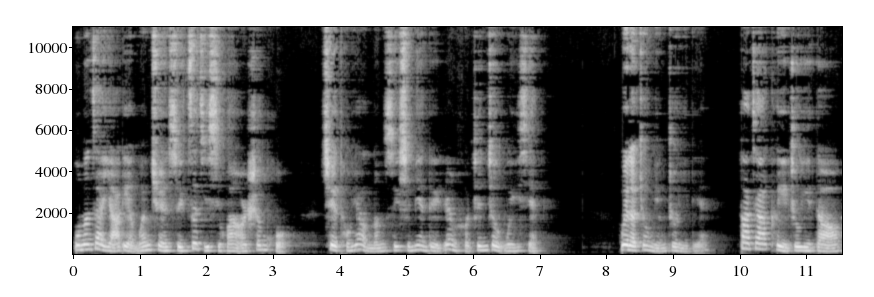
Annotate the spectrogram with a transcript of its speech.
我们在雅典完全随自己喜欢而生活，却同样能随时面对任何真正危险。为了证明这一点，大家可以注意到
